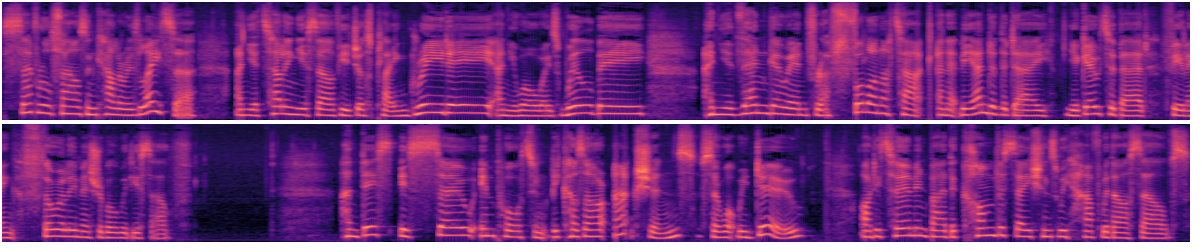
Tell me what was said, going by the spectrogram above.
Several thousand calories later, and you're telling yourself you're just plain greedy and you always will be, and you then go in for a full on attack, and at the end of the day, you go to bed feeling thoroughly miserable with yourself. And this is so important because our actions, so what we do, are determined by the conversations we have with ourselves.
